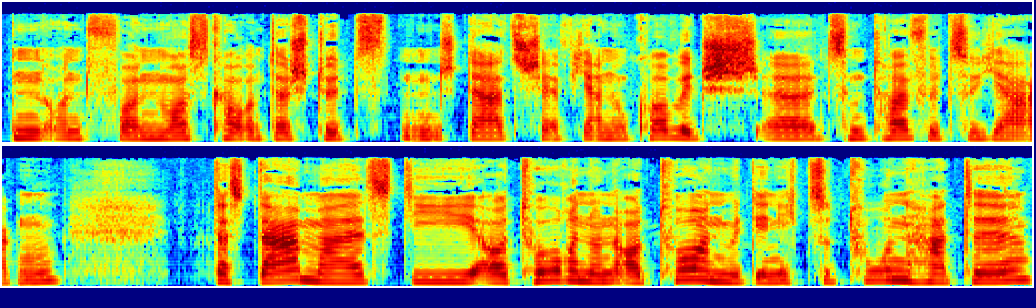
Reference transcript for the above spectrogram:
korrupten und von Moskau unterstützten Staatschef Janukowitsch äh, zum Teufel zu jagen, dass damals die Autorinnen und Autoren, mit denen ich zu tun hatte,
